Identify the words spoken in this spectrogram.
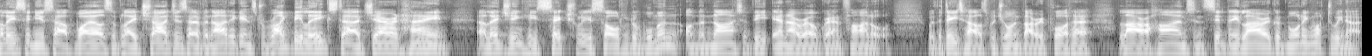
Police in New South Wales have laid charges overnight against rugby league star Jarryd Hayne, alleging he sexually assaulted a woman on the night of the NRL Grand Final. With the details, we're joined by reporter Lara Himes in Sydney. Lara, good morning. What do we know?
